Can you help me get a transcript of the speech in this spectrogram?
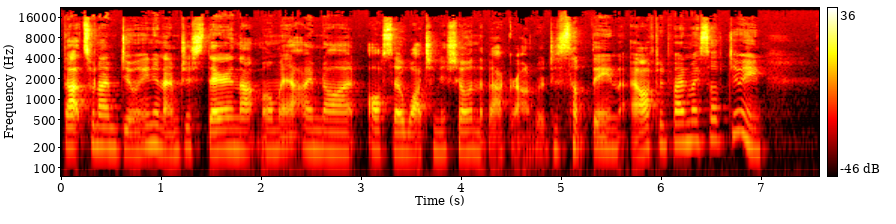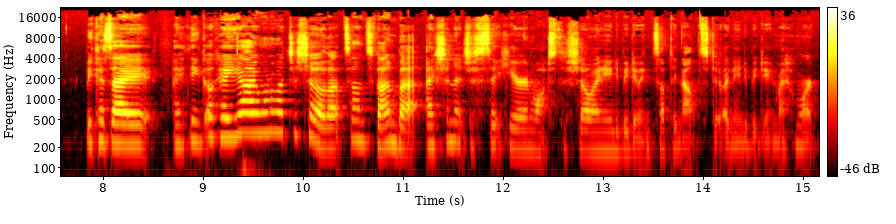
that's what I'm doing and I'm just there in that moment. I'm not also watching a show in the background, which is something I often find myself doing because I I think okay yeah I want to watch a show. That sounds fun but I shouldn't just sit here and watch the show. I need to be doing something else too. I need to be doing my homework.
